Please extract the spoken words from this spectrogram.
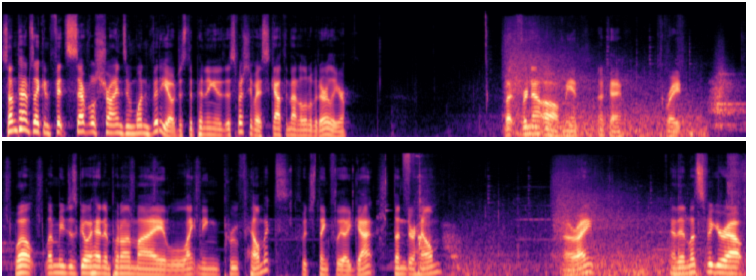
Sometimes I can fit several shrines in one video, just depending, especially if I scout them out a little bit earlier. But for now, oh man, okay, great. Well, let me just go ahead and put on my lightning-proof helmet, which thankfully I got. Thunder Helm. All right. And then let's figure out...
